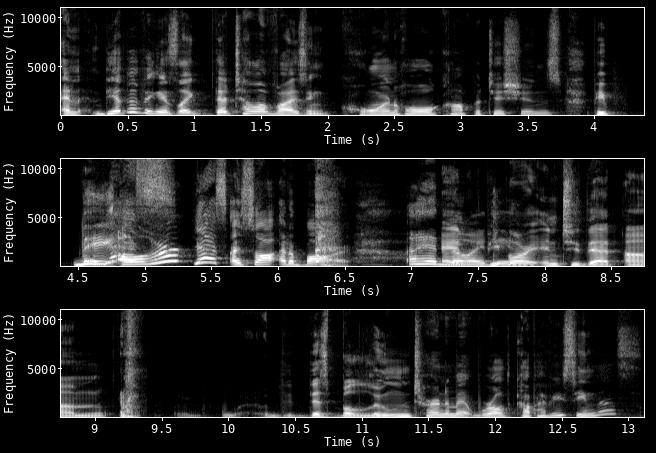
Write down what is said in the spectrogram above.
and the other thing is like they're televising cornhole competitions. People they Yes! are. Yes, I saw at a bar. I had and no idea. People are into that um this balloon tournament World Cup. Have you seen this?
